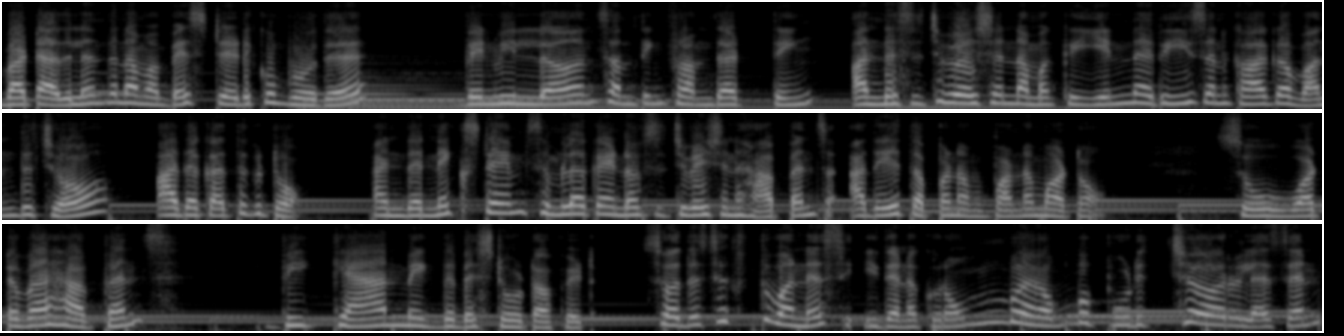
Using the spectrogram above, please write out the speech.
பட் அதுலேருந்து நம்ம பெஸ்ட் எடுக்கும்போது when we learn something from that thing அந்த சுச்சுவேஷன் நமக்கு என்ன ரீசனுக்காக வந்துச்சோ அதை கற்றுக்கிட்டோம் and the next time similar kind of situation happens அதே தப்பை நம்ம பண்ண மாட்டோம். So whatever happens we can make the best out of it so the sixth one is இது எனக்கு ரொம்ப ரொம்ப பிடிச்ச ஒரு லெசன்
